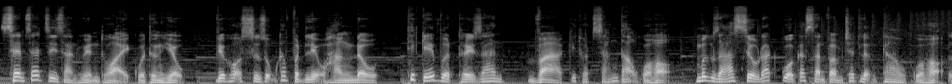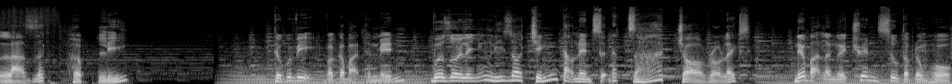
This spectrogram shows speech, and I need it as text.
Xem xét di sản huyền thoại của thương hiệu, việc họ sử dụng các vật liệu hàng đầu, thiết kế vượt thời gian và kỹ thuật sáng tạo của họ, mức giá siêu đắt của các sản phẩm chất lượng cao của họ là rất hợp lý. Thưa quý vị và các bạn thân mến, vừa rồi là những lý do chính tạo nên sự đắt giá cho Rolex. Nếu bạn là người chuyên sưu tập đồng hồ,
